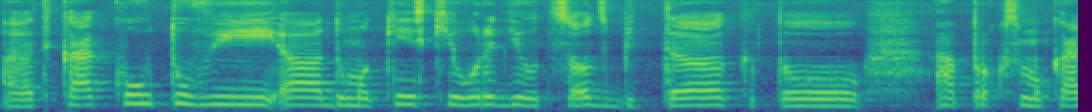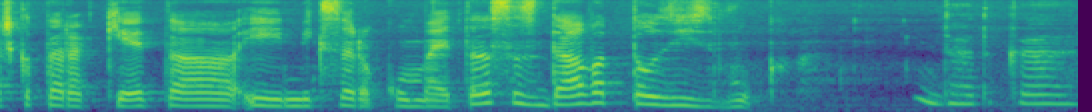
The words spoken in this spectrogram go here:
а, така култови а, домакински уреди от соцбита, като а, прокосмокачката ракета и миксера комета, създават този звук. Да, така е.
